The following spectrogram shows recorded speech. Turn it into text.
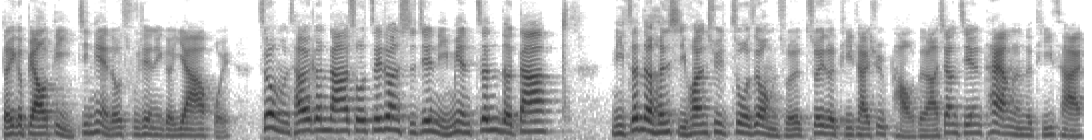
的一个标的，今天也都出现了一个压回，所以我们才会跟大家说，这段时间里面真的大家。你真的很喜欢去做这种所谓追着题材去跑的啊？像今天太阳能的题材，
